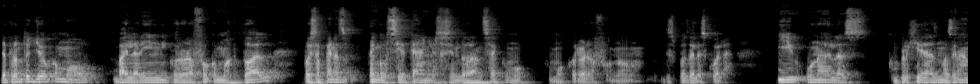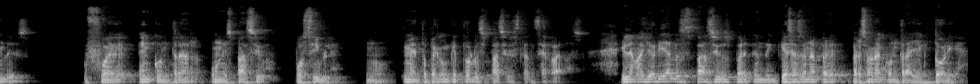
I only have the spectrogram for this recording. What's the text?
De pronto yo como bailarín y coreógrafo como actual, pues apenas tengo siete años haciendo danza como, como coreógrafo, ¿no? Después de la escuela. Y una de las complejidades más grandes fue encontrar un espacio posible, ¿no? Me topé con que todos los espacios están cerrados. Y la mayoría de los espacios pretenden que seas una persona con trayectoria,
